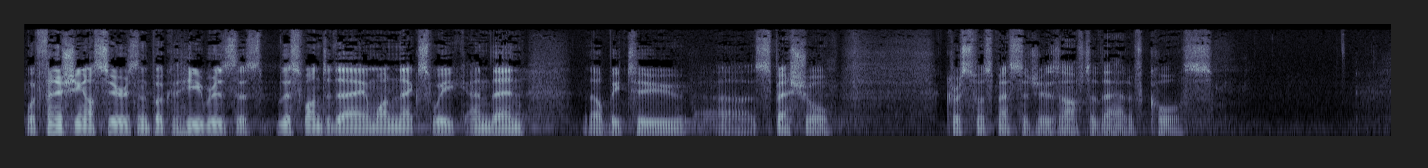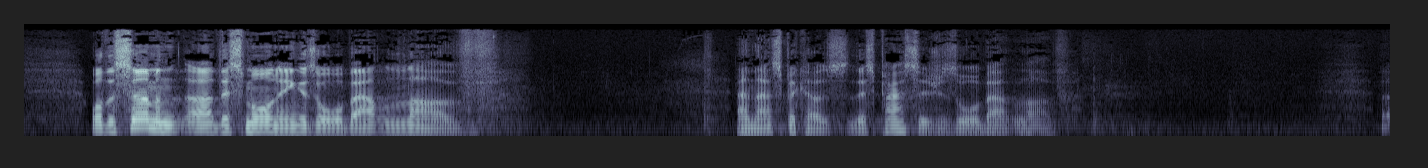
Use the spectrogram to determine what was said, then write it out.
we're finishing our series in the book of Hebrews. There's this one today and one next week, and then there'll be two uh, special Christmas messages after that, of course. Well, the sermon uh, this morning is all about love. And that's because this passage is all about love. Uh,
